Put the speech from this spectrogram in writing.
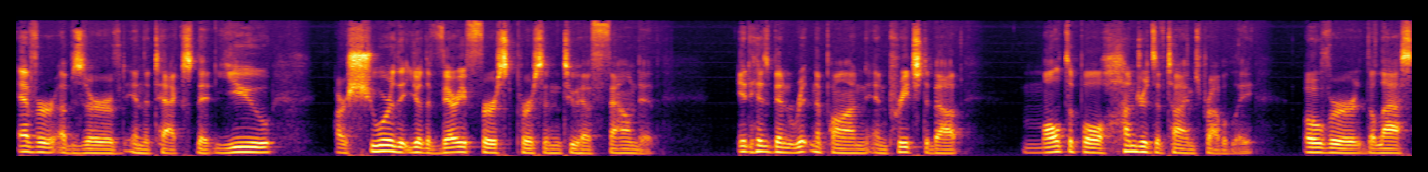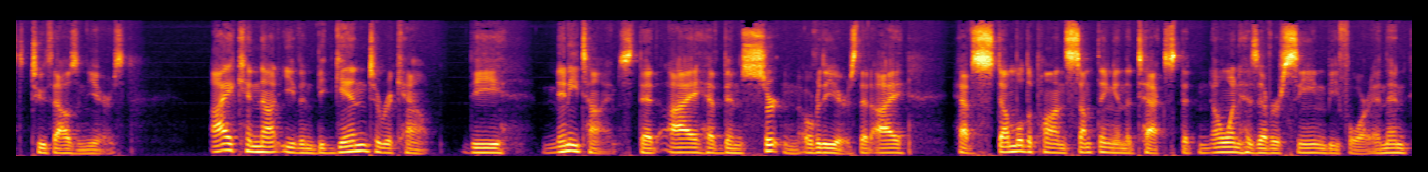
ever observed in the text, that you are sure that you're the very first person to have found it, it has been written upon and preached about multiple hundreds of times, probably, over the last 2,000 years. I cannot even begin to recount the many times that I have been certain over the years that I have stumbled upon something in the text that no one has ever seen before. And then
